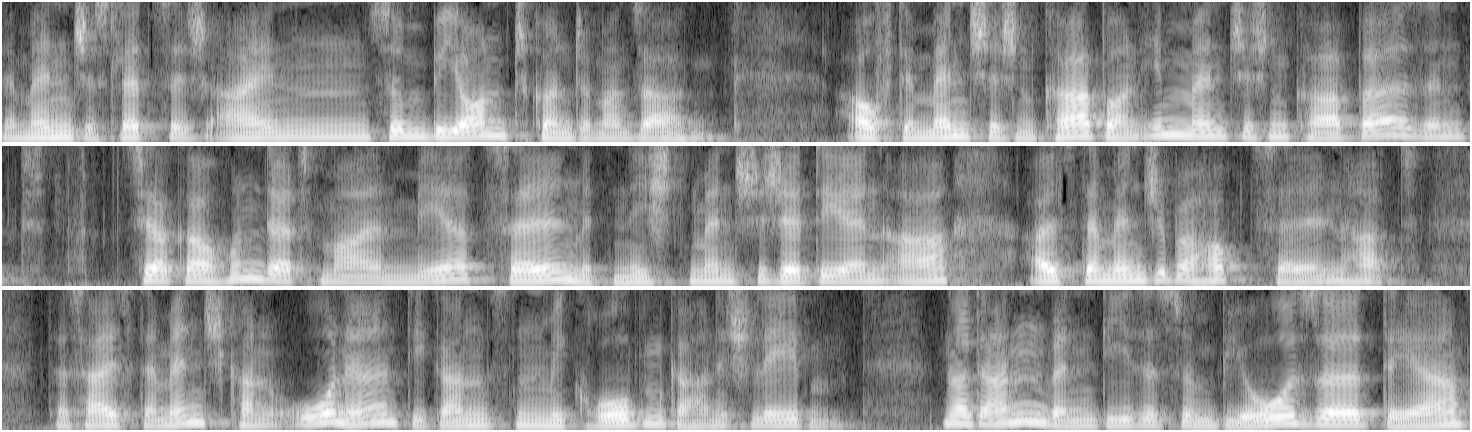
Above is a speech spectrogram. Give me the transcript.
Der Mensch ist letztlich ein Symbiont, könnte man sagen. Auf dem menschlichen Körper und im menschlichen Körper sind circa 100 mal mehr Zellen mit nichtmenschlicher DNA, als der Mensch überhaupt Zellen hat. Das heißt, der Mensch kann ohne die ganzen Mikroben gar nicht leben. Nur dann, wenn diese Symbiose der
